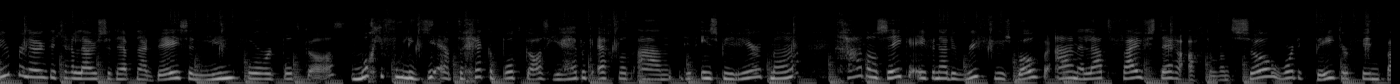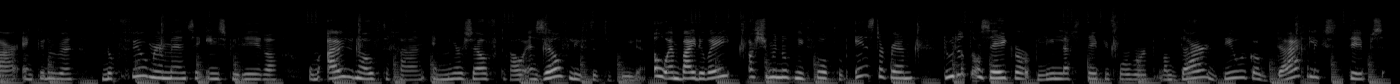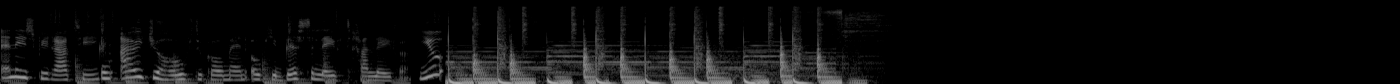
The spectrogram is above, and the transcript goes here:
Super leuk dat je geluisterd hebt naar deze Lean Forward podcast. Mocht je voelen, ja, yeah, te gekke podcast, hier heb ik echt wat aan. Dit inspireert me. Ga dan zeker even naar de reviews bovenaan en laat 5 sterren achter. Want zo word ik beter vindbaar en kunnen we nog veel meer mensen inspireren om uit hun hoofd te gaan en meer zelfvertrouwen en zelfliefde te voelen. Oh, en by the way, als je me nog niet volgt op Instagram, doe dat dan zeker op lean-forward, want daar deel ik ook dagelijks tips en inspiratie om uit je hoofd te komen en ook je beste leven te gaan leven. Joe!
